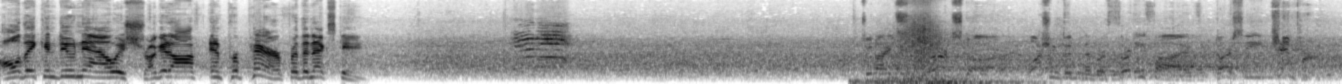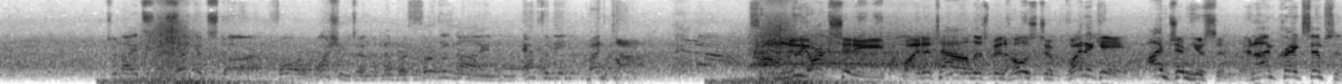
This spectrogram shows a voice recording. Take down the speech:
All they can do now is shrug it off and prepare for the next game. tonight's third star, Washington number 35, Darcy Kuemper. Tonight's second star for Washington number 39, Anthony Mantha. York City, quite a town that's been host to quite a game. I'm Jim Houston. And I'm Craig Simpson.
